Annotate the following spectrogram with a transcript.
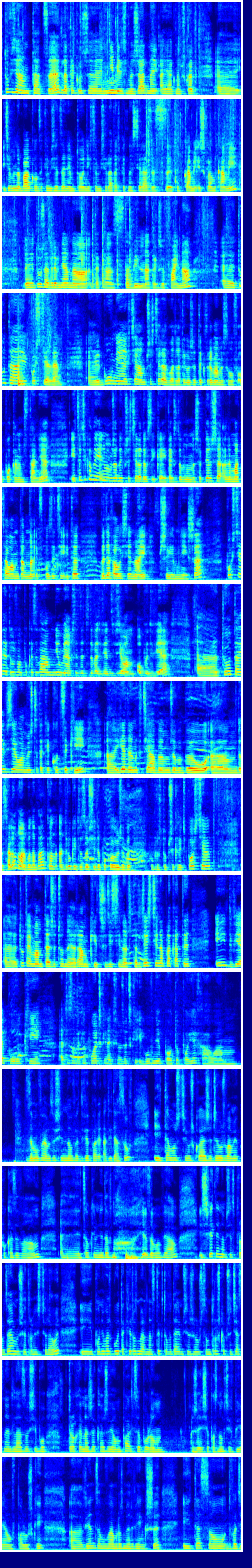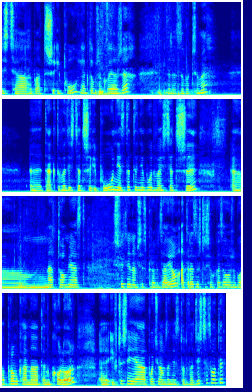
Tu wzięłam tacę, dlatego że nie mieliśmy żadnej, a jak na przykład e, idziemy na balkon z jakimś jedzeniem, to nie chcemy się latać 15 razy z kubkami i szklankami. E, duża drewniana, taka stabilna, także fajna. E, tutaj pościele. E, Głównie chciałam prześcieradła, dlatego że te, które mamy, są w opłakanym stanie. I co ciekawe, ja nie mam żadnych prześcieradeł z Ikei, także to będą nasze pierwsze, ale macałam tam na ekspozycji i te wydawały się najprzyjemniejsze. Pościele to już Wam pokazywałam, nie umiałam się zdecydować, więc wzięłam obydwie. E, tutaj wzięłam jeszcze takie kocyki. E, jeden chciałabym, żeby był em, do salonu albo na balkon, a drugi do Zosi do pokoju, żeby po prostu przykryć pościel. E, tutaj mam te życzone ramki 30 na 40 na plakaty i dwie półki. E, to są takie półeczki na książeczki i głównie po to pojechałam. Zamówiłam Zosi nowe dwie pary Adidasów i te możecie już kojarzyć, że już Wam je pokazywałam. E, całkiem niedawno je zamawiałam i świetnie nam się sprawdzają, już się trochę ścierały i ponieważ były taki rozmiar na styk, to wydaje mi się, że już są troszkę przyciasne dla Zosi, bo trochę narzeka, że ją palce bolą że jej się paznokcie wbijają w paluszki, e, więc zamówiłam rozmiar większy i te są 20 chyba 3,5, jak dobrze kojarzę. Zaraz zobaczymy. E, tak, 23,5. Niestety nie było 23. Em, natomiast świetnie nam się sprawdzają, a teraz jeszcze się okazało, że była promka na ten kolor e, i wcześniej ja płaciłam za nie 120 zł,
